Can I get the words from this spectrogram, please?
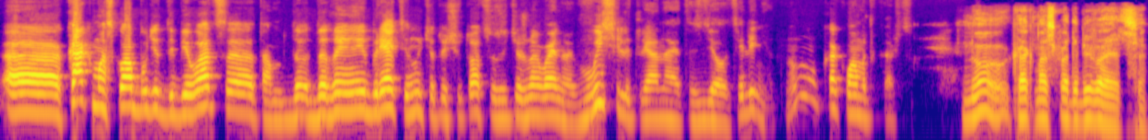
э, как Москва будет добиваться там, до, до ноября тянуть эту ситуацию затяжной войной? Выселит ли она это сделать или нет? Ну, как вам это кажется? Ну, как Москва добивается?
